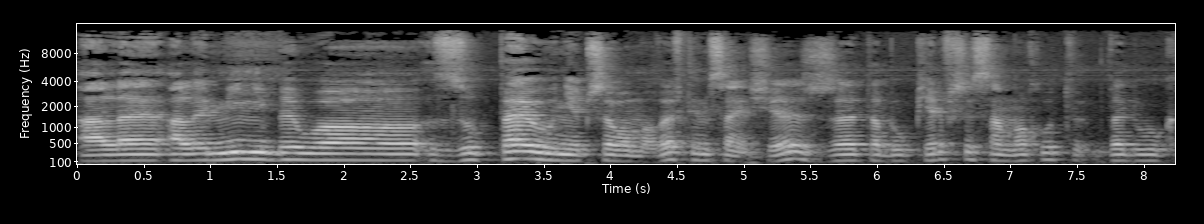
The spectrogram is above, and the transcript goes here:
Ale, ale Mini było zupełnie przełomowe w tym sensie, że to był pierwszy samochód według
